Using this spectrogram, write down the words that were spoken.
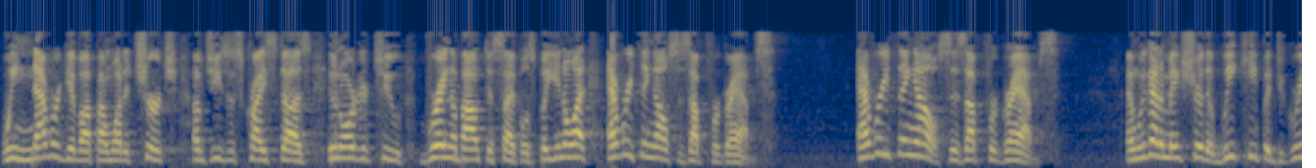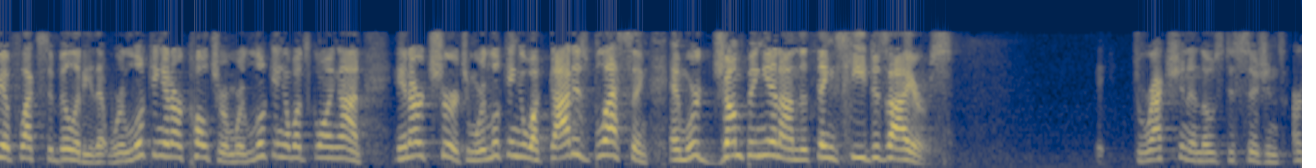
We never give up on what a church of Jesus Christ does in order to bring about disciples. But you know what? Everything else is up for grabs. Everything else is up for grabs. And we've got to make sure that we keep a degree of flexibility, that we're looking at our culture and we're looking at what's going on in our church and we're looking at what God is blessing and we're jumping in on the things He desires. Direction and those decisions are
